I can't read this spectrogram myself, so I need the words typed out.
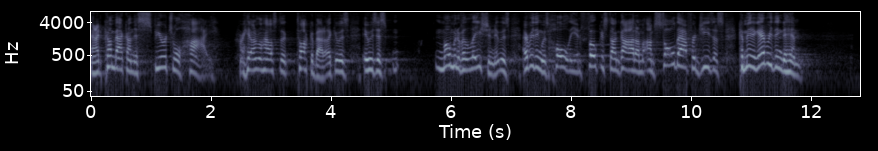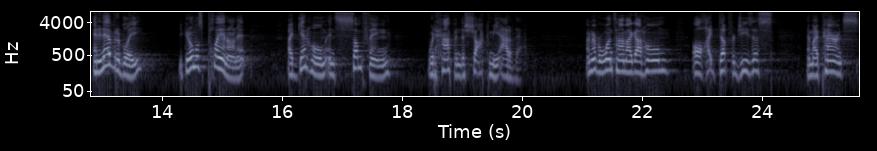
and I'd come back on this spiritual high, right? I don't know how else to talk about it. Like it was, it was this moment of elation. It was everything was holy and focused on God. I'm, I'm sold out for Jesus, committing everything to Him. And inevitably, you can almost plan on it. I'd get home and something would happen to shock me out of that. I remember one time I got home all hyped up for Jesus, and my parents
